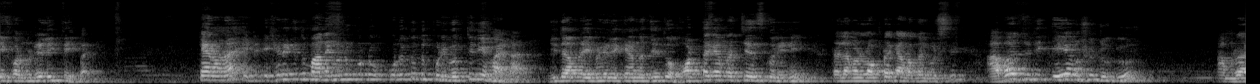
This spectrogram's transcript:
এই ফর্মেটে লিখতেই পারি। কেননা এখানে কিন্তু মানে কোনো কোনো কোনো কিন্তু পরিবর্তনই হয় না। যদি আমরা এইভাবে লিখে আমরা যেহেতু হরটাকে আমরা চেঞ্জ করিনি, তাহলে আমরা লবটাকে আলাদা করছি। আবার যদি এই অংশটুকু আমরা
